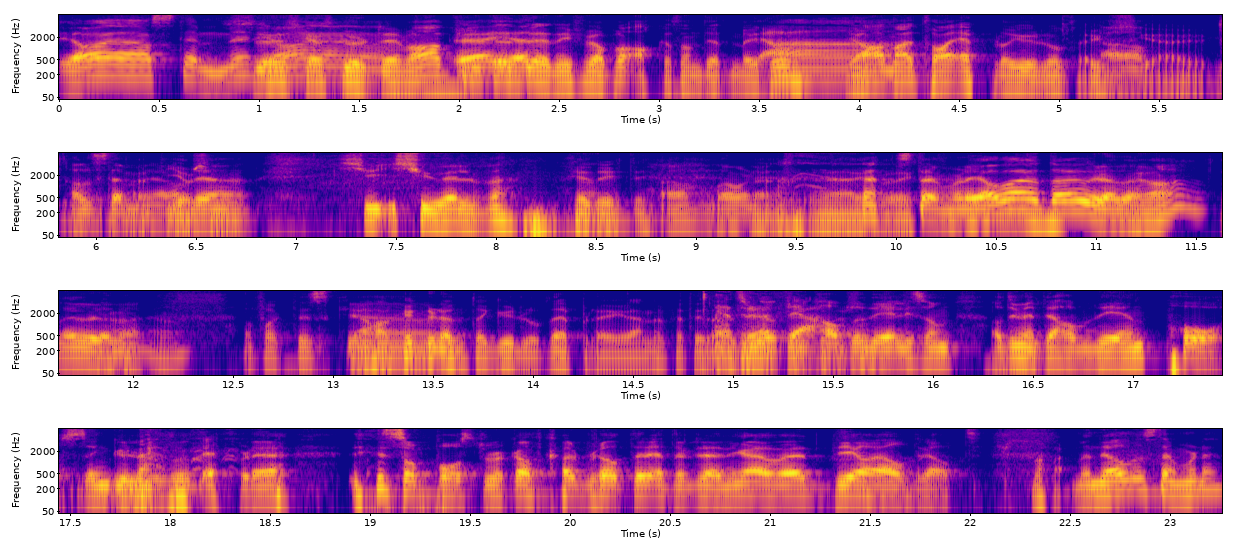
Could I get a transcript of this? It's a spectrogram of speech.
Ja, ja, stemmer. Så jeg husker jeg spurte hva fint Ja, ja, jeg- trening, for vi var på akkurat samme dietten begge to. Ja. Ja, nei, ta eple og gulrot. Jeg husker jeg, Ja, det stemmer. Ja, det siden. tjue- 2011. Helt riktig. Ja, da var det. Ja, er. Stemmer det? Ja, da, da gjorde jeg det. Ja. Da gjorde jeg det. Og faktisk Jeg har eh, ikke glemt det gulrot- og eplegreiene. Jeg, Jeg tror at jeg hadde det liksom At du mente jeg hadde det i en pose, en gulrot og et eple som post-workout-karbohydrater etter trening. Det har jeg aldri hatt. Men ja, det stemmer det.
